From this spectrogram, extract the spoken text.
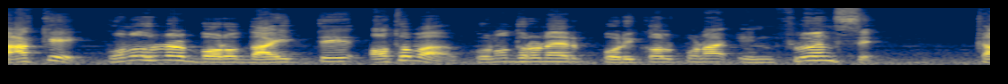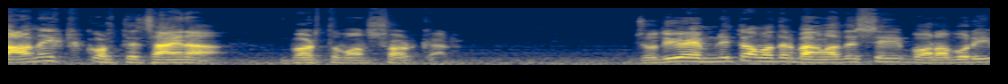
তাকে কোনো ধরনের বড় দায়িত্বে অথবা কোনো ধরনের পরিকল্পনা ইনফ্লুয়েন্সে কানেক্ট করতে চায় না বর্তমান সরকার। যদিও এমনিতে আমাদের বাংলাদেশে বরাবরই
